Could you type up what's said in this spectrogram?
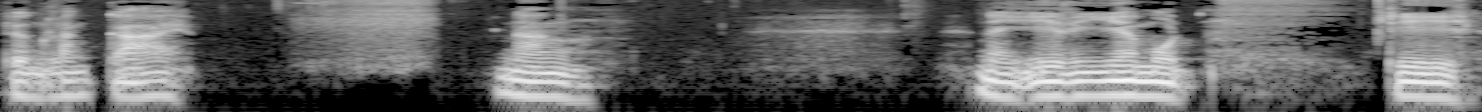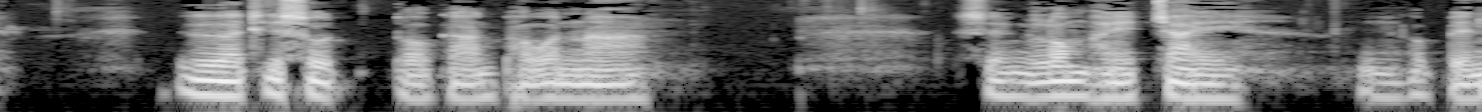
เรื่องร่างกาย นั่ง ในอิริยาบถที่เอื้อที่สุดต่อการภาวนา ซึ่งลมหายใจก็เป็น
